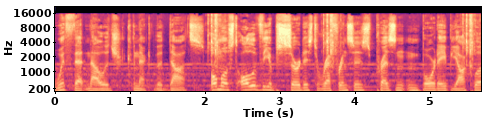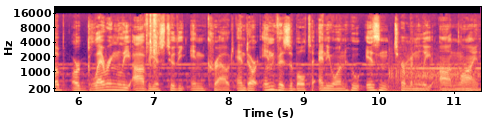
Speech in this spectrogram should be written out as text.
with that knowledge connect the dots. Almost all of the absurdist references present in Bored Ape Yacht Club are glaringly obvious to the in crowd and are invisible to anyone who isn't terminally online.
